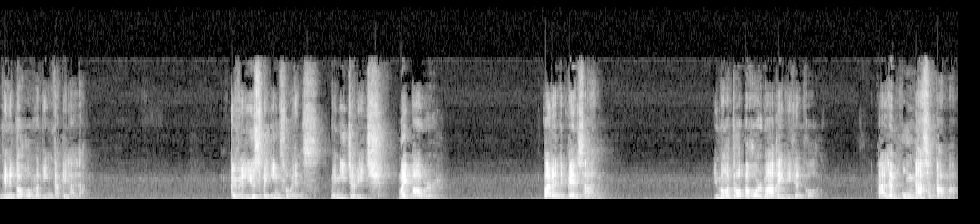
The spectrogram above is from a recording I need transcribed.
Ganito ako maging kakilala. I will use my influence, my media reach, my power para depensahan yung mga tropa ko or mga kaibigan ko na alam kong nasa tama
